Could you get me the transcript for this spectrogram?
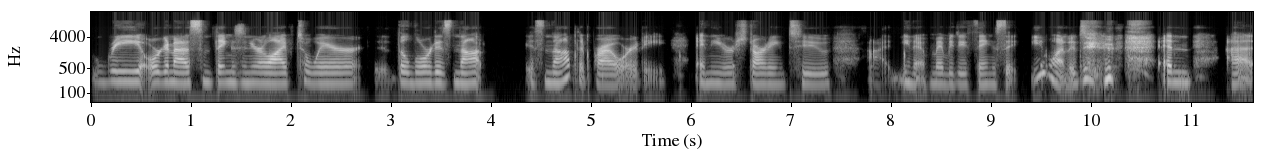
reorganize some things in your life to where the Lord is not is not the priority and you're starting to uh, you know maybe do things that you want to do. And uh,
